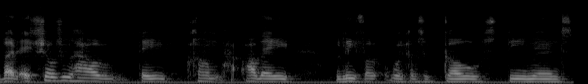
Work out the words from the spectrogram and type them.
but it shows you how they come, how they believe when it comes to ghosts, demons,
